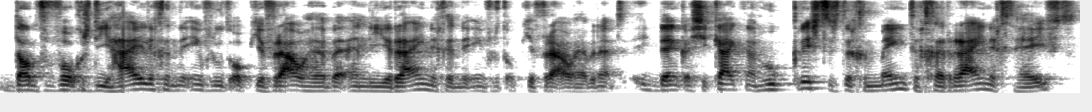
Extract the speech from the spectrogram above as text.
dan vervolgens die heiligende invloed op je vrouw hebben. En die reinigende invloed op je vrouw hebben. Ik denk als je kijkt naar hoe Christus de gemeente gereinigd heeft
